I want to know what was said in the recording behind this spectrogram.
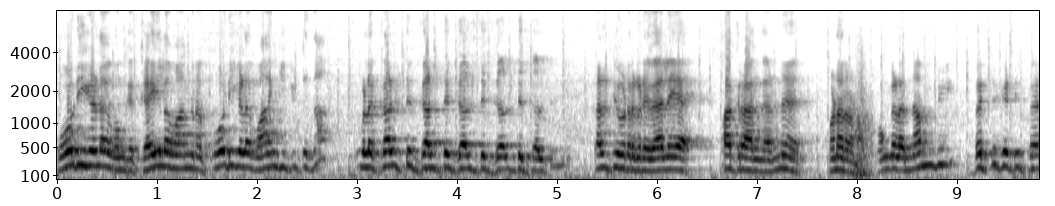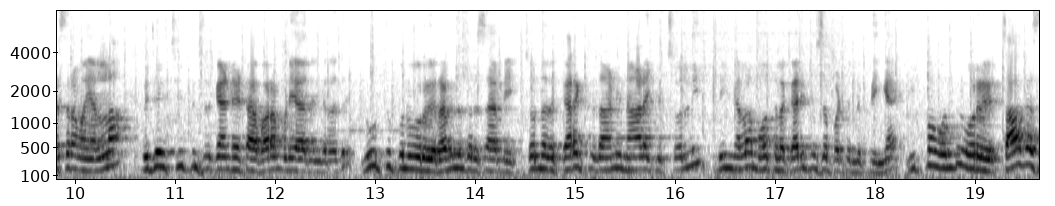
கோடிகளை உங்கள் கையில் வாங்கின கோடிகளை வாங்கிக்கிட்டு தான் உங்களை கல்ட்டு கல்ட்டு கல்ட்டு கல்ட்டு கல்ட்டு கழட்டி விடுறக்கூடிய வேலையை பார்க்குறாங்கன்னு உணரணும். உங்களை நம்பி வெற்றி கட்டி பேசுகிறவன் எல்லாம் விஜய் சீஃப் மினிஸ்டர் கேண்டிடேட்டாக வர முடியாதுங்கிறது நூற்றுக்கு நூறு ரவீந்திர சாமி சொன்னது கரெக்ட் தானே நாளைக்கு சொல்லி நீங்கள்லாம் எல்லாம் முகத்துல நிற்பீங்க. இப்போ வந்து ஒரு சாகச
